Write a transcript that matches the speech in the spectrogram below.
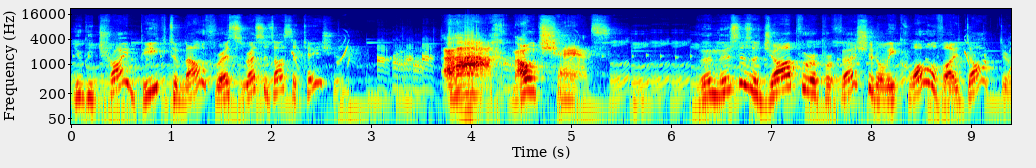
You could try beak to mouth res resuscitation. Ah, no chance. Then this is a job for a professionally qualified doctor.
